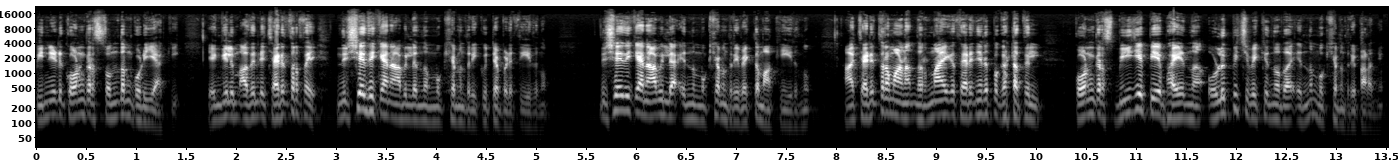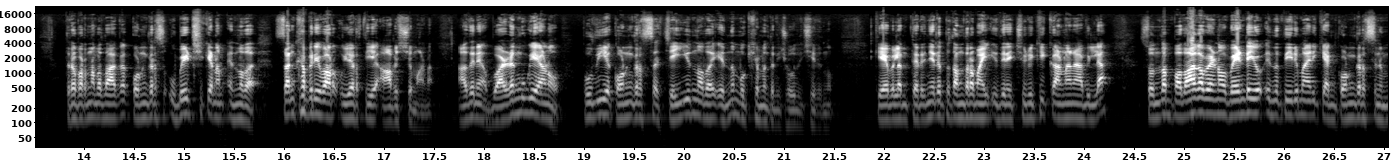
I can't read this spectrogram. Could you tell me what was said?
പിന്നീട് കോൺഗ്രസ് സ്വന്തം കൊടിയാക്കി. എങ്കിലും അതിന്റെ ചരിത്രത്തെ നിഷേധിക്കാനാവില്ലെന്നും മുഖ്യമന്ത്രി കുറ്റപ്പെടുത്തിയിരുന്നു. നിഷേധിക്കാനാവില്ല എന്നും മുഖ്യമന്ത്രി വ്യക്തമാക്കിയിരുന്നു. ആ ചരിത്രമാണ് നിർണായക തെരഞ്ഞെടുപ്പ് ഘട്ടത്തിൽ കോൺഗ്രസ് ബി ജെ പിയെ ഭയന്ന് ഒളിപ്പിച്ചു വെക്കുന്നത് എന്ന് മുഖ്യമന്ത്രി പറഞ്ഞു. ത്രിവർണ പതാക കോൺഗ്രസ് ഉപേക്ഷിക്കണം എന്നത് സംഘപരിവാർ ഉയർത്തിയ ആവശ്യമാണ്. അതിന് വഴങ്ങുകയാണോ പുതിയ കോൺഗ്രസ് ചെയ്യുന്നത് എന്ന് മുഖ്യമന്ത്രി ചോദിച്ചിരുന്നു. കേവലം തെരഞ്ഞെടുപ്പ് തന്ത്രമായി ഇതിനെ ചുരുക്കി കാണാനാവില്ല. സ്വന്തം പതാക വേണോ വേണ്ടയോ എന്ന് തീരുമാനിക്കാൻ കോൺഗ്രസിനും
